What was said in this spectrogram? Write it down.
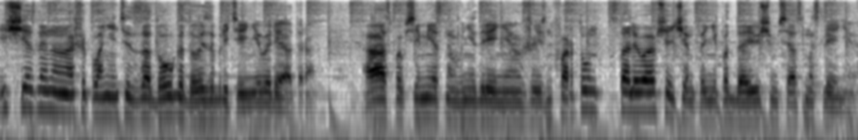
исчезли на нашей планете задолго до изобретения вариатора. А с повсеместным внедрением в жизнь фортун стали вообще чем-то не поддающимся осмыслению.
